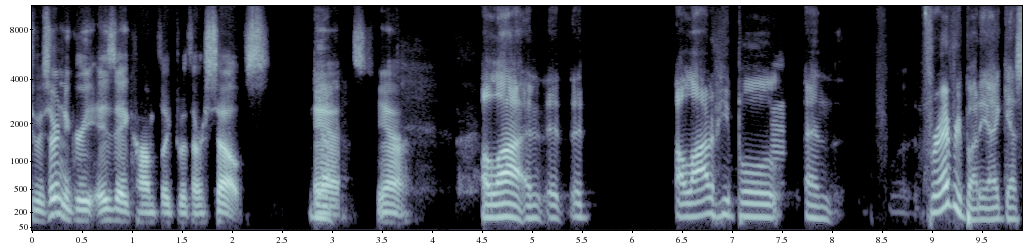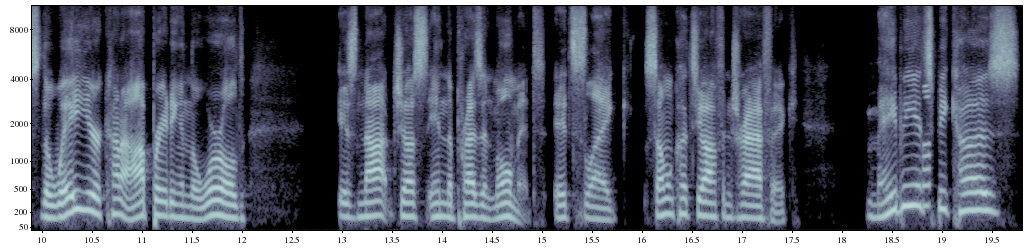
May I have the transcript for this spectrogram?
to a certain degree is a conflict with ourselves. Yeah. And yeah, a lot and it, it a lot of people and for everybody i guess the way you're kind of operating in the world is not just in the present moment. It's like someone cuts you off in traffic. Maybe it's because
